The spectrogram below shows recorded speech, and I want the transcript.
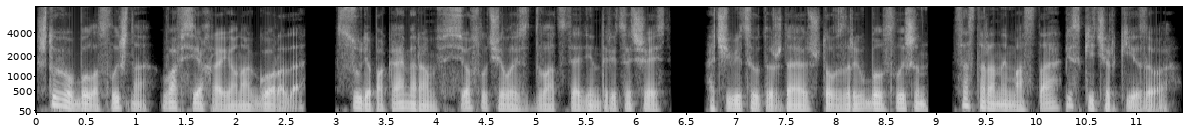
что его было слышно во всех районах города. Судя по камерам, все случилось в 21.36. Очевидцы утверждают, что взрыв был слышен со стороны моста Пески-Черкизово.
